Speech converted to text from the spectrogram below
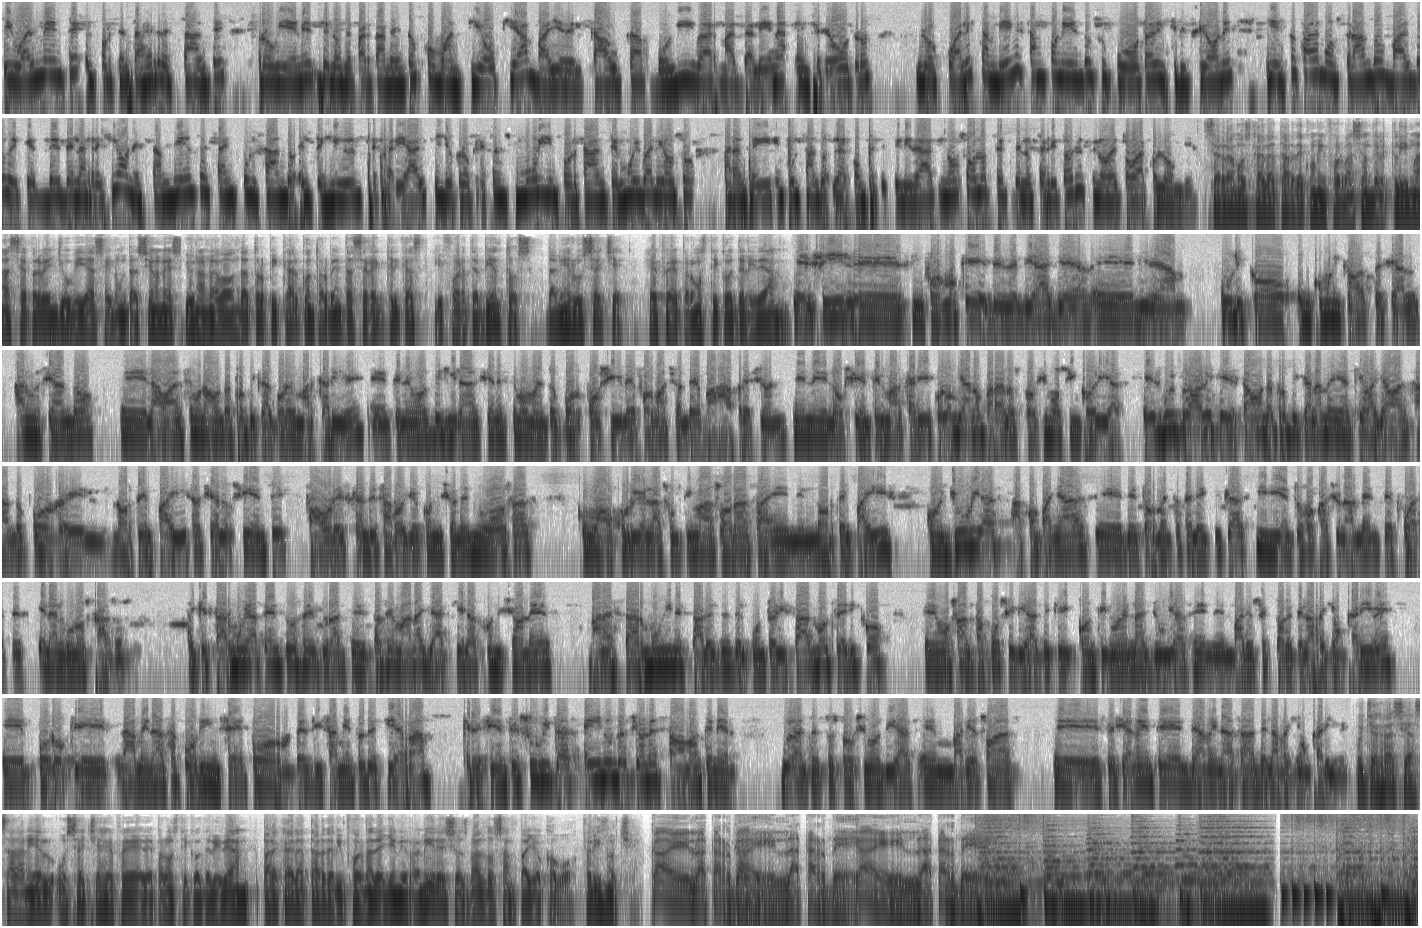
Igualmente, el porcentaje restante proviene de los departamentos como Antioquia, Valle del Cauca, Bolívar, Magdalena, entre otros, los cuales también están poniendo su cuota de inscripciones y esto está demostrando, Valdo, de que desde las regiones también se está impulsando el tejido empresarial y yo creo que eso es muy importante, muy valioso para seguir impulsando la competitividad no solo de los territorios, sino de toda Colombia. Cerramos cada tarde con información del clima. Se prevén lluvias e inundaciones y una nueva onda tropical con tormentas eléctricas y fuertes vientos. Daniel Useche, jefe de pronósticos del IDEAM. Eh, sí, les informo que desde el día de ayer eh, el IDEAM publicó un comunicado especial anunciando eh, el avance de una onda tropical por el Mar Caribe. Eh, tenemos vigilancia en este momento por posible formación de baja presión en el occidente del Mar Caribe colombiano para los próximos cinco días. Es muy probable que esta onda tropical a medida que vaya avanzando por el norte del país hacia el occidente favorezca el desarrollo de condiciones nubosas como ha ocurrido en las últimas horas en el norte del país con lluvias acompañadas eh, de tormentas eléctricas y vientos ocasionalmente fuertes en algunos casos. Hay que estar muy atentos eh, durante esta semana ya que las condiciones van a estar muy inestables desde el punto de vista atmosférico. Tenemos alta posibilidad de que continúen las lluvias en, en varios sectores de la región Caribe, eh, por lo que la amenaza por, por deslizamientos de tierra, crecientes súbitas e inundaciones se va a mantener durante estos próximos días en varias zonas, eh, especialmente de amenaza de la región Caribe. Muchas gracias a Daniel Useche, jefe de pronósticos del IDEAN. Para acá de la tarde el informe de Jenny Ramírez y Osvaldo Sampaio Cobo. Feliz noche. Cae la tarde. Cae la tarde. Cae la tarde.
